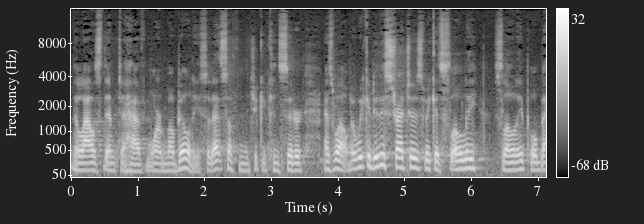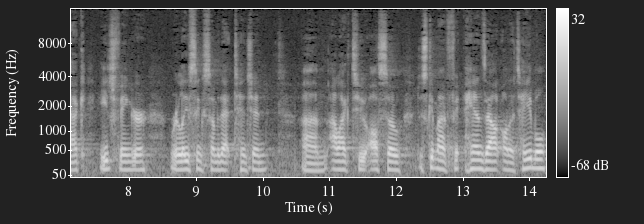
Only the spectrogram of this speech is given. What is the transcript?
that allows them to have more mobility. So that's something that you could consider as well. But we could do these stretches. We could slowly, slowly pull back each finger, releasing some of that tension. Um, I like to also just get my hands out on a table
